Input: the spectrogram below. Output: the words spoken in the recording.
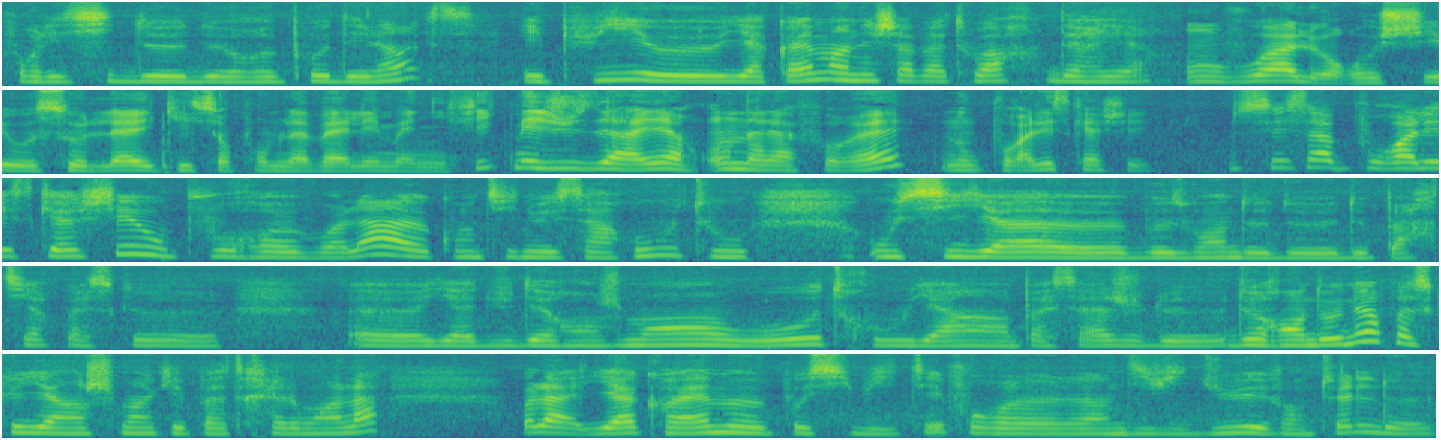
pour les sites de, de repos des lynx. Et puis, euh, il y a quand même un échappatoire derrière. On voit le rocher au soleil qui surplombe la vallée magnifique, mais juste derrière, on a la forêt, donc pour aller se cacher. C'est ça pour aller se cacher ou pour euh, voilà continuer sa route ou, s'il y a euh, besoin de, partir parce que euh, y a du dérangement ou autre ou il y a un passage de, randonneur parce qu'il y a un chemin qui est pas très loin là. Voilà, il y a quand même possibilité pour l'individu éventuel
